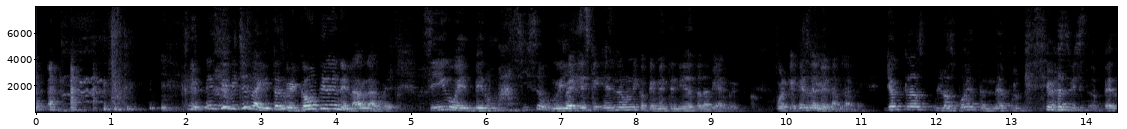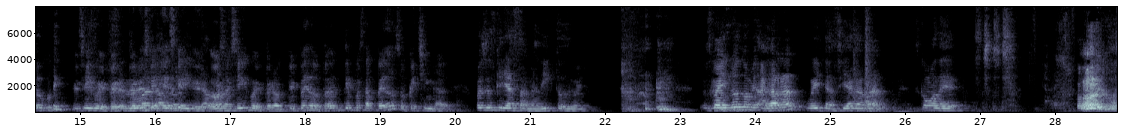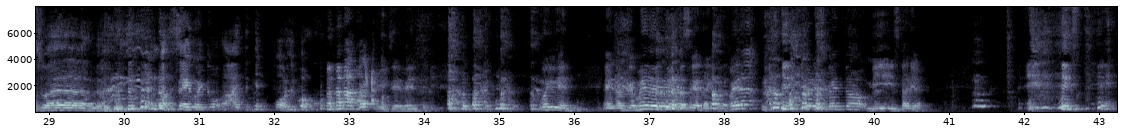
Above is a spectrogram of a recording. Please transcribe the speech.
Es que pinches vaguitos, güey, ¿cómo pierden el habla, güey? Sí, güey, pero macizo, güey. Güey, es que es lo único que no he entendido todavía, güey. ¿Por qué pierden el habla, güey? Yo los, los puedo entender porque si me has visto pedo, güey. Sí, güey, pero, pero es que, es que, bien, eh, o sea, sí, güey, pero ¿qué pedo? ¿Todo el tiempo está pedos o qué chingada? Pues es que ya están adictos, güey. Pues, güey, no es lo mismo. Agarran, güey, así agarran. Es como de. ¡Ay, Josué! No sé, güey, como. ¡Ay, tenía polvo! güey". Excelente. Muy bien. En lo que me se recupera, yo les cuento mi historia. Este,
